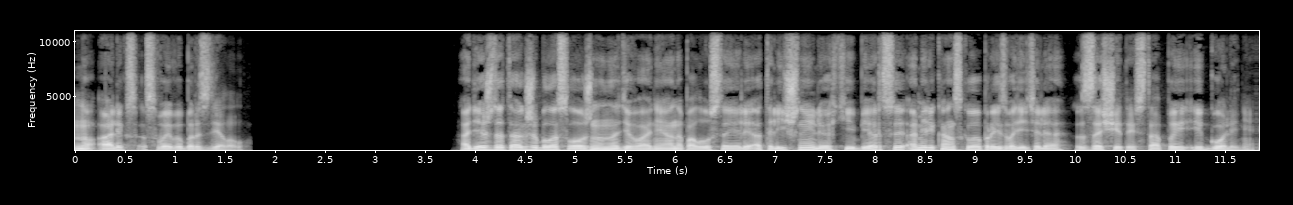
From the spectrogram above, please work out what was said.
Но Алекс свой выбор сделал. Одежда также была сложена на диване, а на полу стояли отличные легкие берцы американского производителя с защитой стопы и голени.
